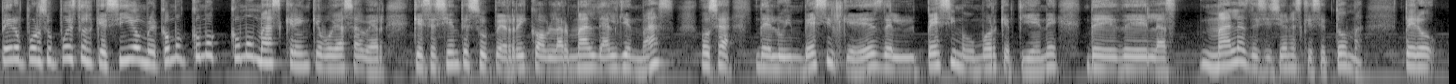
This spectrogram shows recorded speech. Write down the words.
Pero por supuesto que sí, hombre. ¿Cómo, cómo, cómo más creen que voy a saber que se siente súper rico hablar mal de alguien más? O sea, de lo imbécil que es, del pésimo humor que tiene, de, de las malas decisiones que se toma. Pero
